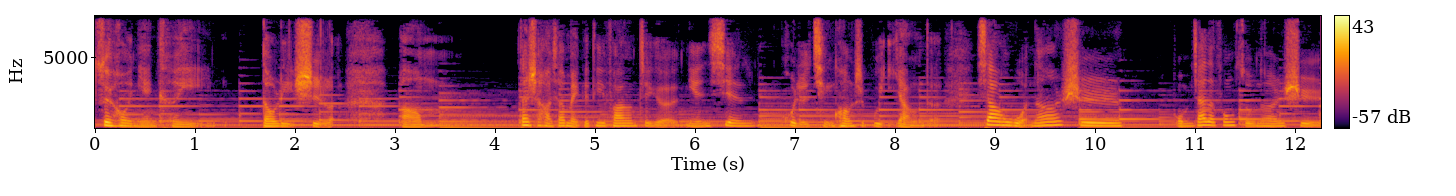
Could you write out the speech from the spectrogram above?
最后一年可以都立誓了，嗯，但是好像每个地方这个年限或者情况是不一样的。像我呢是，我们家的风俗呢是，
